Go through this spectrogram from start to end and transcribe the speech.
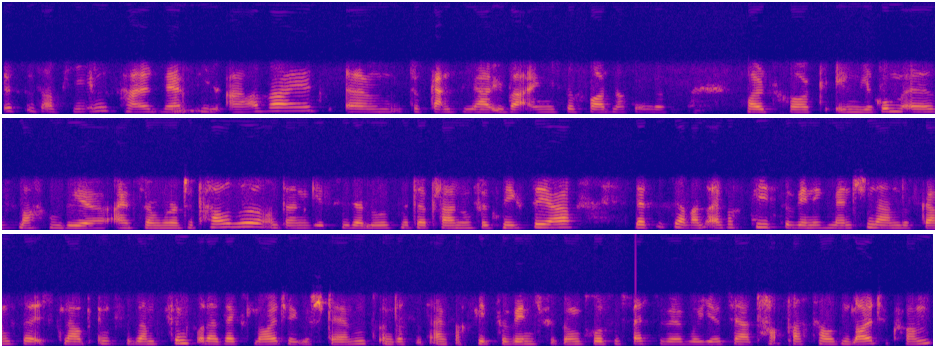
ist es auf jeden Fall sehr viel Arbeit. Ähm, das ganze Jahr über eigentlich sofort, nachdem das Holzrock irgendwie rum ist, machen wir ein, zwei Monate Pause und dann geht es wieder los mit der Planung fürs nächste Jahr. Letztes Jahr waren es einfach viel zu wenig Menschen, da haben das Ganze, ich glaube, insgesamt fünf oder sechs Leute gestemmt und das ist einfach viel zu wenig für so ein großes Festival, wo jedes Jahr fast tausend Leute kommen.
